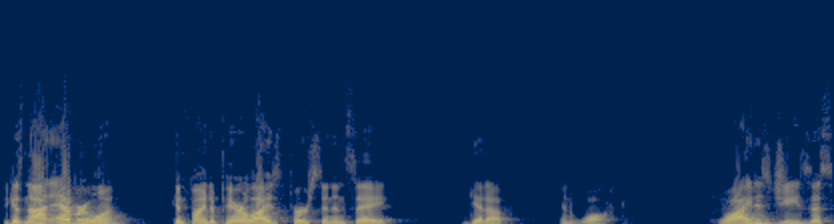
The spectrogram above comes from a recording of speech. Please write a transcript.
Because not everyone can find a paralyzed person and say, Get up and walk. Why does Jesus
